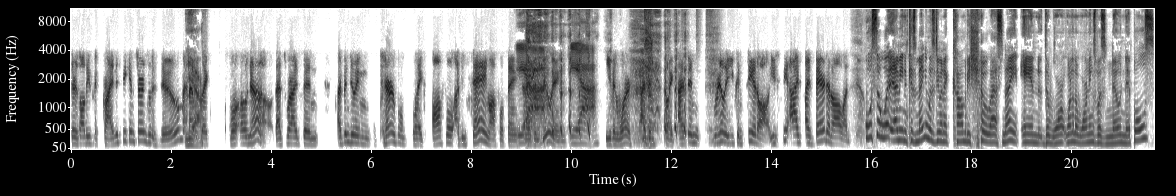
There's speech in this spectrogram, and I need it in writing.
there's all these like privacy concerns with Zoom, and I was like, well, oh no, that's where I've been. I've been doing terrible, like awful. I've been saying awful things, and I've been doing yeah. even worse. I've been like, I've been really. You can see it all. You see, I I bared it all on Zoom. Well, so what? I mean, because Megan was doing a comedy show last night, and the war- one of the warnings was no nipples,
